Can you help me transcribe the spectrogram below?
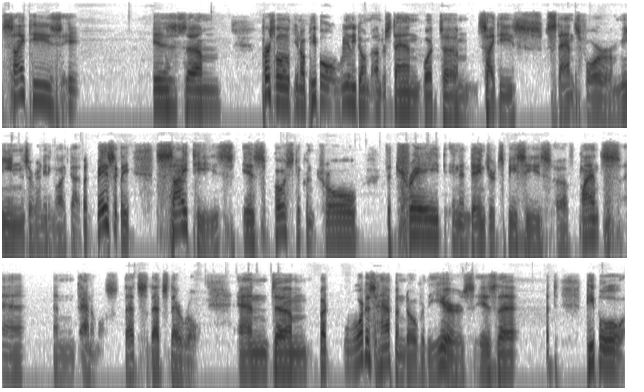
CITES is, um, first of all, you know, people really don't understand what um, CITES stands for or means or anything like that. But basically, CITES is supposed to control the trade in endangered species of plants and and animals. That's that's their role. And um, but what has happened over the years is that people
